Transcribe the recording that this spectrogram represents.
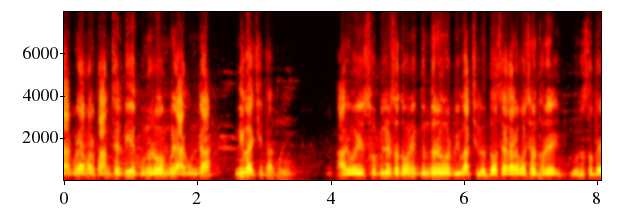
তারপরে আমার পাম্প ছেড়ে দিয়ে কোনো রকম করে আগুনটা নিভাইছি তারপরে। আর ওই সপিলের সাথে অনেক দিন ধরে ওর বিবাদ ছিল, দশ এগারো বছর ধরে ওর সাথে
